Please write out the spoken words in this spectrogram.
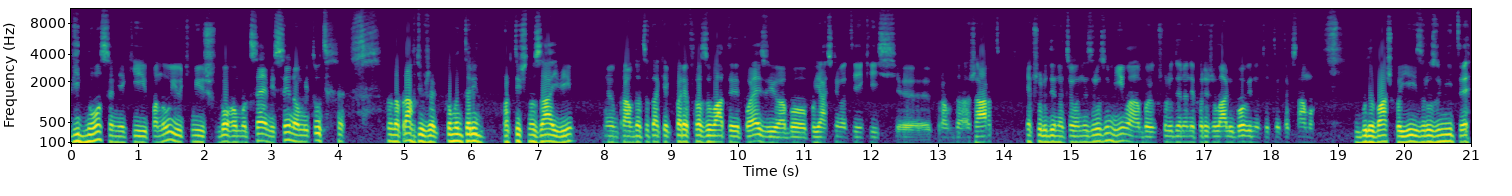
відносин, які панують між Богом Отцем і Сином. І тут ну, направді вже коментарі практично зайві. Е, Правда, це так, як перефразувати поезію або пояснювати якийсь е, правда, жарт. Якщо людина цього не зрозуміла, або якщо людина не пережила любові, ну то ти так само буде важко їй зрозуміти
